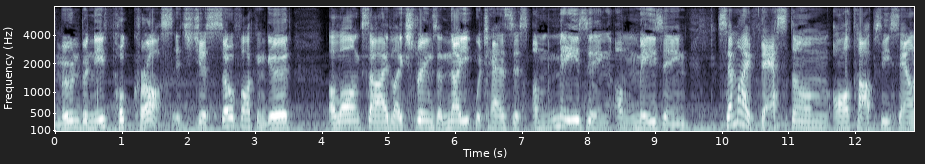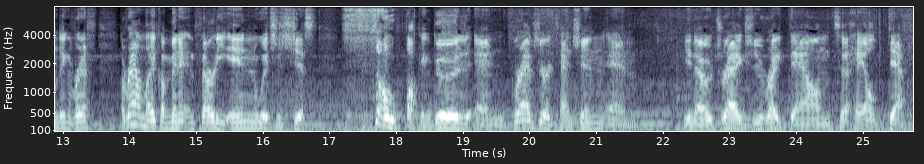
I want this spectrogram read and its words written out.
Moon Beneath Hook Cross. It's just so fucking good. Alongside like Streams of Night, which has this amazing, amazing semi-vastum autopsy sounding riff around like a minute and 30 in, which is just so fucking good and grabs your attention and you know drags you right down to hail death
